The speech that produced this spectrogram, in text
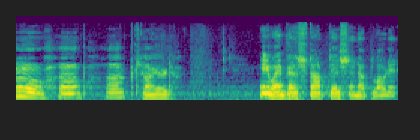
Oh, I'm, tired. Anyway, I'm going to stop this and upload it.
